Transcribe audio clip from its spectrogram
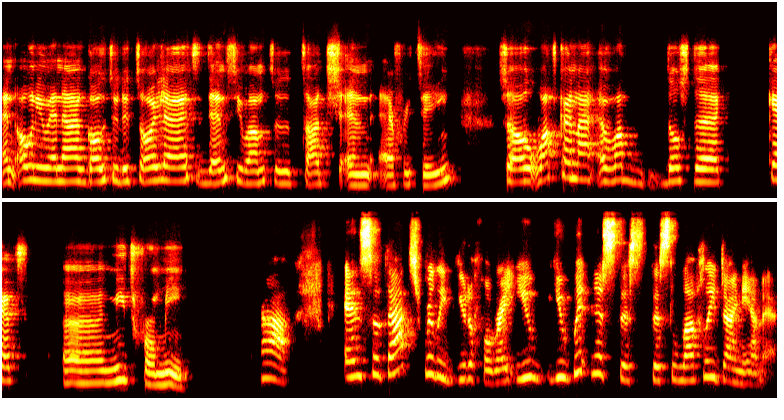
and only when i go to the toilet then she want to touch and everything. So what can i what does the cat uh, need from me? Yeah and so that's really beautiful right? You you witness this this lovely dynamic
